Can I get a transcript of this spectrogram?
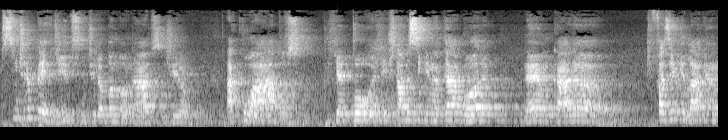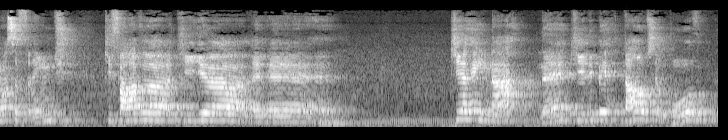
se sentiram perdidos, se sentiram abandonados, se sentiram acuados, porque, pô, a gente estava seguindo até agora, né, um cara que fazia milagre na nossa frente, que falava que ia, é, é, que ia reinar, né, que ia libertar o seu povo,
